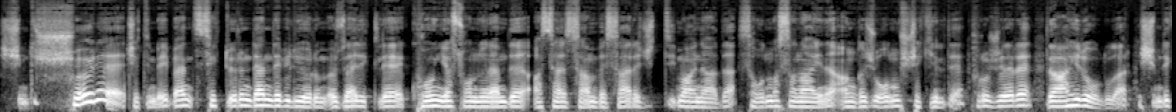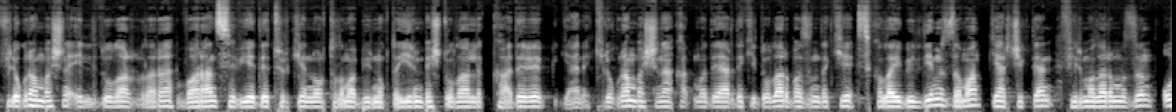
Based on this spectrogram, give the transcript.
Şimdi şöyle Çetin Bey ben sektörümden de biliyorum. Özellikle Konya son dönemde Aselsan vesaire ciddi manada savunma sanayine angajı olmuş şekilde projelere dahil oldular. E şimdi kilogram başına 50 dolarlara varan seviyede Türkiye'nin ortalama 1.25 dolarlık KDV yani kilogram başına katma değerdeki dolar bazındaki skalayı bildiğimiz zaman gerçekten firmalarımızın o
